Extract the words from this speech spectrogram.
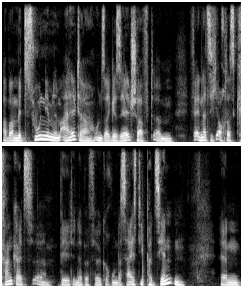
Aber mit zunehmendem Alter unserer Gesellschaft ähm, verändert sich auch das Krankheitsbild in der Bevölkerung. Das heißt, die Patienten ähm,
